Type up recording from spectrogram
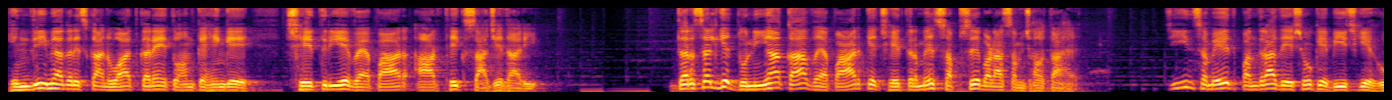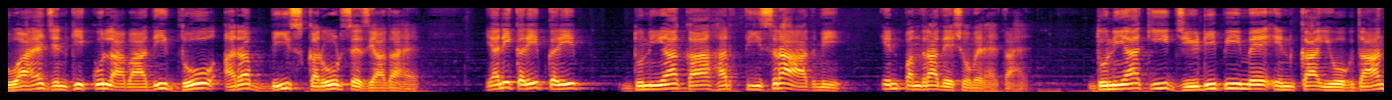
हिंदी में अगर इसका अनुवाद करें तो हम कहेंगे क्षेत्रीय व्यापार आर्थिक साझेदारी। दरअसल ये दुनिया का व्यापार के क्षेत्र में सबसे बड़ा समझौता है। चीन समेत पंद्रह देशों के बीच ये हुआ है, जिनकी कुल आबादी दो अरब बीस करोड़ से ज़्यादा है। यानी करीब करीब दुनिया का हर तीसरा आदमी इन पंद्रह देशों में रहता है। दुनिया की जीडीपी में इनका योगदान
